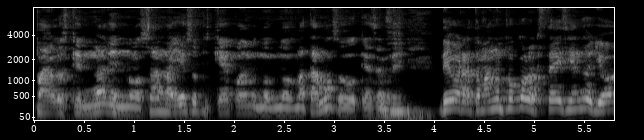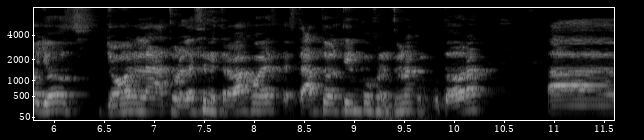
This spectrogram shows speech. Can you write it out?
para los que nadie nos ama y eso, pues ¿qué podemos? ¿Nos, nos matamos o qué hacemos? Sí. Digo, retomando un poco lo que está diciendo, yo, yo, yo en la naturaleza de mi trabajo es estar todo el tiempo frente a una computadora. Ah,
